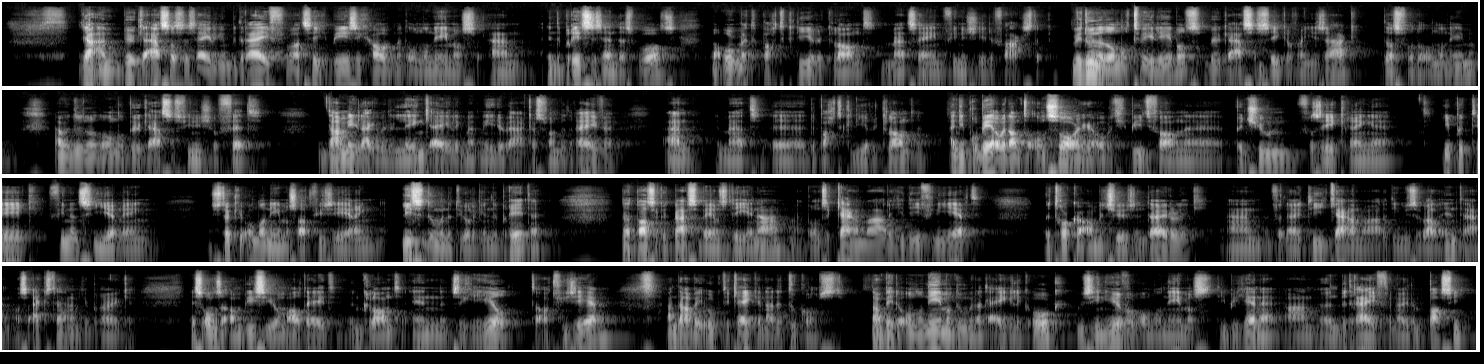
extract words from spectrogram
Ja, en Beuken Essers is eigenlijk een bedrijf wat zich bezighoudt met ondernemers en in de breedste zin des woords, maar ook met de particuliere klant met zijn financiële vraagstukken. We doen het onder twee labels. Beuken Essers zeker van je zaak, dat is voor de ondernemer. En we doen het onder Beuken Essers Financial Fit. Daarmee leggen we de link eigenlijk met medewerkers van bedrijven en met uh, de particuliere klanten. En die proberen we dan te ontzorgen op het gebied van uh, pensioen, verzekeringen, hypotheek, financiering, een stukje ondernemersadvisering. Liefst doen we natuurlijk in de breedte. Dat past ook het beste bij ons DNA. We hebben onze kernwaarden gedefinieerd, betrokken, ambitieus en duidelijk. En vanuit die kernwaarden, die we zowel intern als extern gebruiken, is onze ambitie om altijd een klant in zijn geheel te adviseren en daarbij ook te kijken naar de toekomst. Nou, bij de ondernemer doen we dat eigenlijk ook. We zien heel veel ondernemers die beginnen aan hun bedrijf vanuit een passie.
